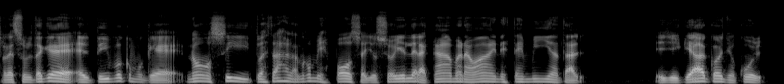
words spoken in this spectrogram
resulta que el tipo como que, no, sí, tú estás hablando con mi esposa, yo soy el de la cámara, vaina, esta es mía, tal. Y yo dije, ah, coño, cool.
